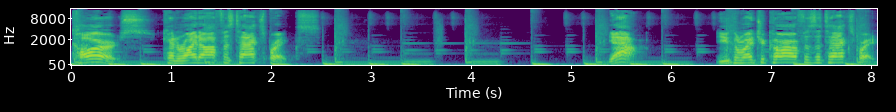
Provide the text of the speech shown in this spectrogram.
Cars can write off as tax breaks. Yeah, you can write your car off as a tax break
